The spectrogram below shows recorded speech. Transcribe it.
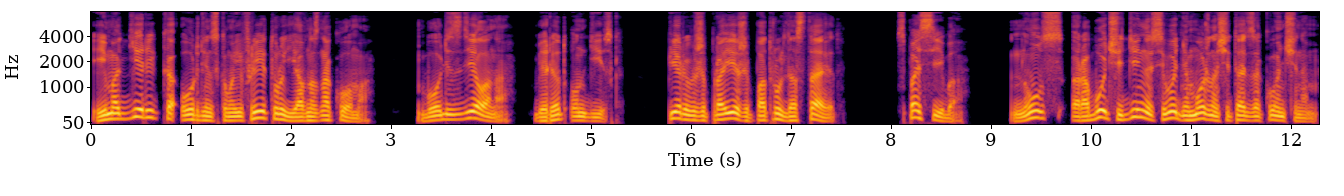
Имя Герика орденскому ефрейтору явно знакомо. «Будет сделано», — берет он диск. «Первый же проезжий патруль доставит». «Спасибо». Ну-с, рабочий день на сегодня можно считать законченным.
